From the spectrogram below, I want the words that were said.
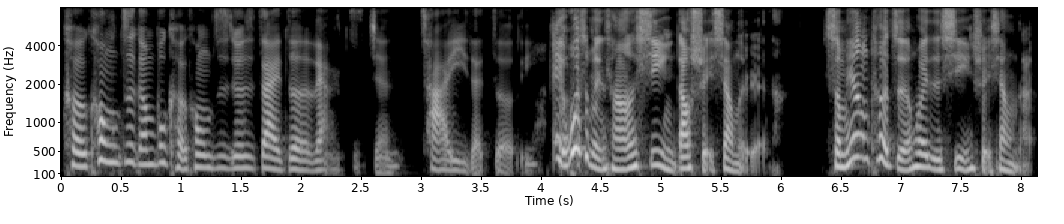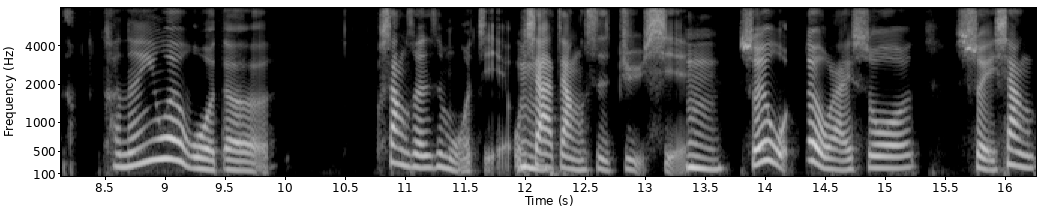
可控制跟不可控制就是在这两个之间差异在这里。哎、欸，为什么你常常吸引到水象的人啊？什么样的特质会一直吸引水象男呢？可能因为我的。上升是摩羯，我下降是巨蟹，嗯，所以我对我来说，水象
